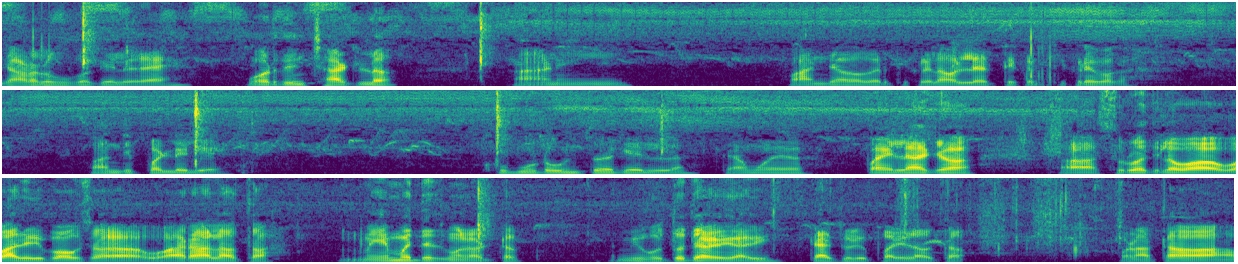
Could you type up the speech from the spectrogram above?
झाडाला उभं केलेलं आहे. वरतून छाटलं आणि फांद्या वगैरे तिकडे लावल्या आहेत. तिकडे तिकडे बघा. फांदी पडलेली आहे. खूप मोठं उंच गेलेलं त्यामुळे पहिला जेव्हा सुरुवातीला वा वादळी पाऊस वारा आला होता मेमध्येच मला वाटतं. मी होतो त्यावेळी गावी. त्याच वेळी पडला होता. पण आता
